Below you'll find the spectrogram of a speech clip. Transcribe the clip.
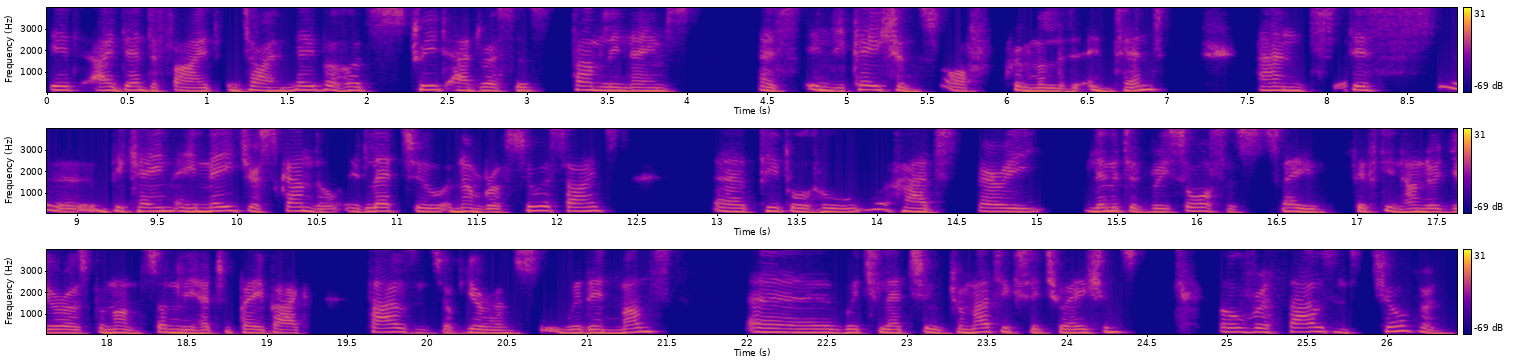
it identified entire neighborhoods, street addresses, family names as indications of criminal intent. And this uh, became a major scandal. It led to a number of suicides. Uh, people who had very limited resources, say 1,500 euros per month, suddenly had to pay back thousands of euros within months, uh, which led to dramatic situations. Over a thousand children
